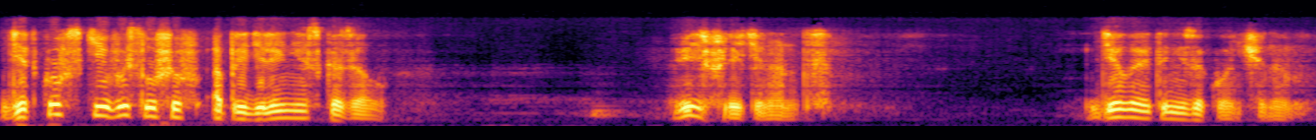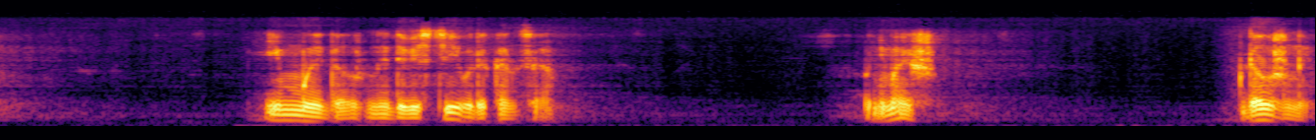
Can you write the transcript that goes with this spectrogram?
Дедковский, выслушав определение, сказал, «Видишь, лейтенант, дело это не закончено, и мы должны довести его до конца. Понимаешь?» должны.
